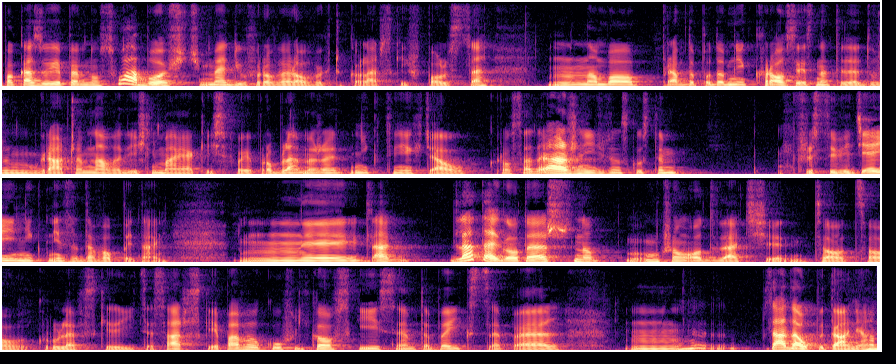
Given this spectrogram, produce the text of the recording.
pokazuje pewną słabość mediów rowerowych czy kolarskich w Polsce. No bo prawdopodobnie Cross jest na tyle dużym graczem, nawet jeśli ma jakieś swoje problemy, że nikt nie chciał Crossa drażnić, w związku z tym wszyscy wiedzieli, nikt nie zadawał pytań. Mm, Dla, dlatego też no, muszą oddać y, co, królewskie i cesarskie. Paweł Kuflikowski z MTBXC.pl mm, zadał pytania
